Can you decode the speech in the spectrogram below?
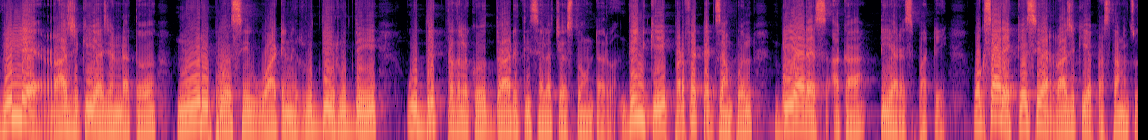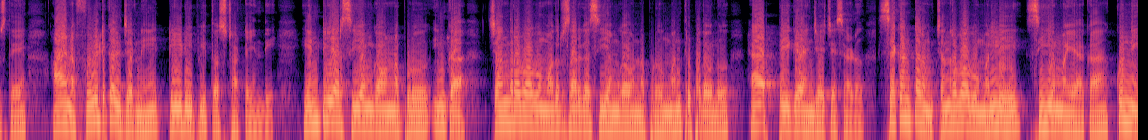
వీళ్ళే రాజకీయ అజెండాతో నూరిపోసి వాటిని రుద్ది రుద్ది ఉద్రిక్తతలకు దారి తీసేలా చేస్తూ ఉంటారు. దీనికి perfect example BRS aka TRS party. ఒకసారి కేసీఆర్ రాజకీయ ప్రస్థానం చూస్తే ఆయన పొలిటికల్ జర్నీ టీడీపీతో స్టార్ట్ అయింది. ఎన్టీఆర్ సీఎంగా ఉన్నప్పుడు ఇంకా చంద్రబాబు మొదటిసారిగా సీఎంగా ఉన్నప్పుడు మంత్రి పదవులు హ్యాపీగా ఎంజాయ్ చేశాడు. సెకండ్ టర్మ్ చంద్రబాబు మళ్ళీ సీఎం అయ్యాక కొన్ని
